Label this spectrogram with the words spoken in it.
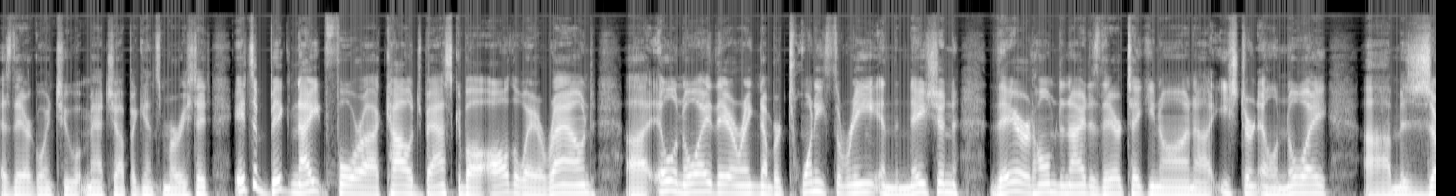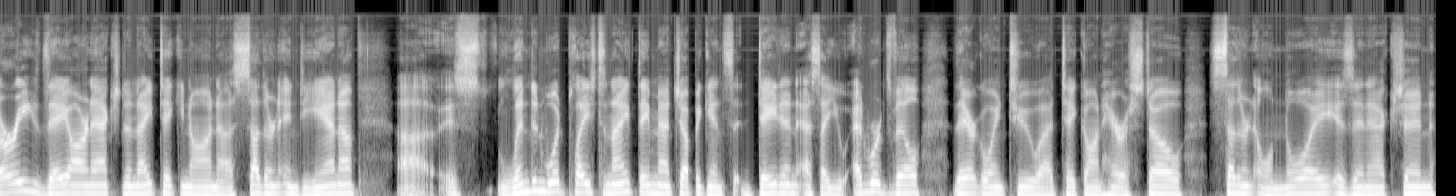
as they are going to match up against Murray State. It's a big night for uh, college basketball all the way around. Uh, Illinois, they are ranked number 23 in the nation. They are at home tonight as they are taking on uh, Eastern Illinois. Uh, Missouri, they are in action tonight, taking on uh, Southern Indiana. Uh, is Lindenwood plays tonight. They match up against Dayton, SIU Edwardsville. They're going to uh, take on Harris Stowe. Southern Illinois is in action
